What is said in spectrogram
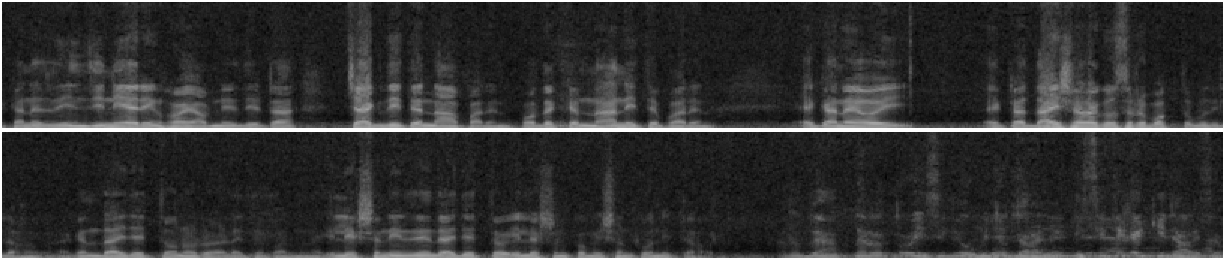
এখানে যদি ইঞ্জিনিয়ারিং হয়, আপনি যদি এটা চেক দিতে না পারেন, পদক্ষেপ না নিতে পারেন, এখানে ওই একটা দায়সারা গোছরের বক্তব্য দিলে হবে। এখানে দায় দায়িত্ব অন্যরা এড়াইতে পারবে না। ইলেকশন ইঞ্জিনিয়ারিং দায় দায়িত্ব ইলেকশন কমিশনকেও নিতে হবে। আপনারা তো ইসিকে অভিযোগ জানালেন। ইসি থেকে কি জানিয়েছেন?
